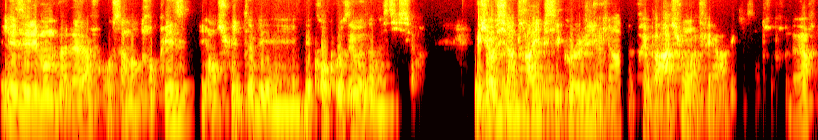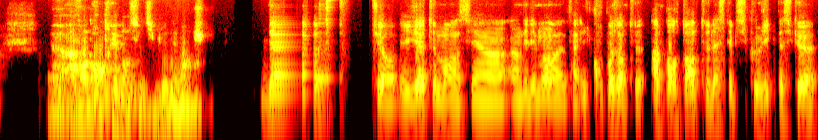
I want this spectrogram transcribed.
les, éléments de valeur au sein de l'entreprise et ensuite les, proposer aux investisseurs. Mais il y a aussi un travail psychologique, hein, de préparation à faire avec les entrepreneurs avant de rentrer dans ce type de démarche. Bien exactement. C'est un, élément, enfin, une composante importante, l'aspect psychologique, parce que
